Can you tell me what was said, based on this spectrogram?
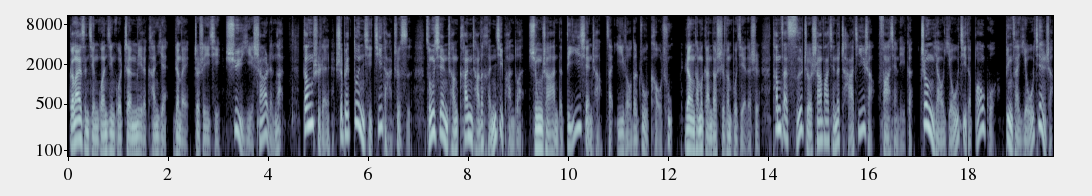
格莱森警官经过缜密的勘验，认为这是一起蓄意杀人案，当事人是被钝器击打致死。从现场勘查的痕迹判断，凶杀案的第一现场在一楼的入口处。让他们感到十分不解的是，他们在死者沙发前的茶几上发现了一个正要邮寄的包裹，并在邮件上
